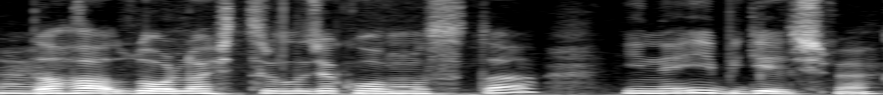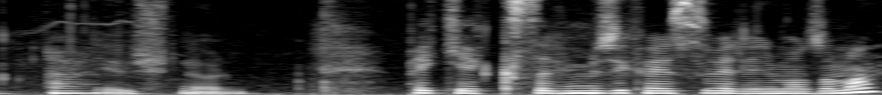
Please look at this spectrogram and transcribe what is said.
evet. daha zorlaştırılacak olması da yine iyi bir gelişme evet. diye düşünüyorum. Peki kısa bir müzik arası verelim o zaman.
